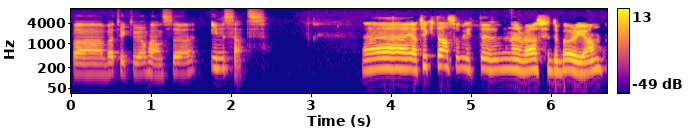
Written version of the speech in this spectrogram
Vad, vad tyckte vi om hans insats? Jag tyckte han såg lite nervös ut i början.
